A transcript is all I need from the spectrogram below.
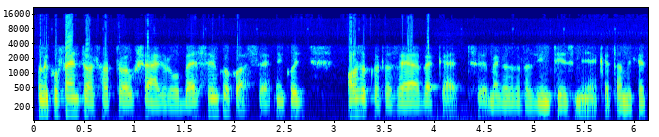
amikor fenntarthatóságról beszélünk, akkor azt szeretnénk, hogy azokat az elveket, meg azokat az intézményeket, amiket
